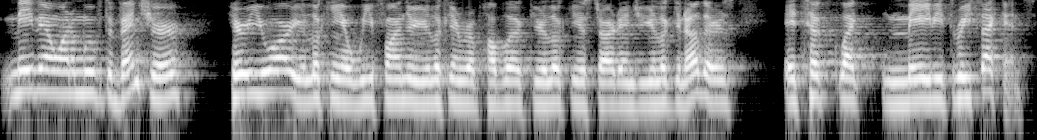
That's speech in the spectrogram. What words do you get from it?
Maybe I want to move to venture. Here you are. You're looking at WeFunder. You're looking at Republic. You're looking at Start Engine. You're looking at others. It took like maybe three seconds,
